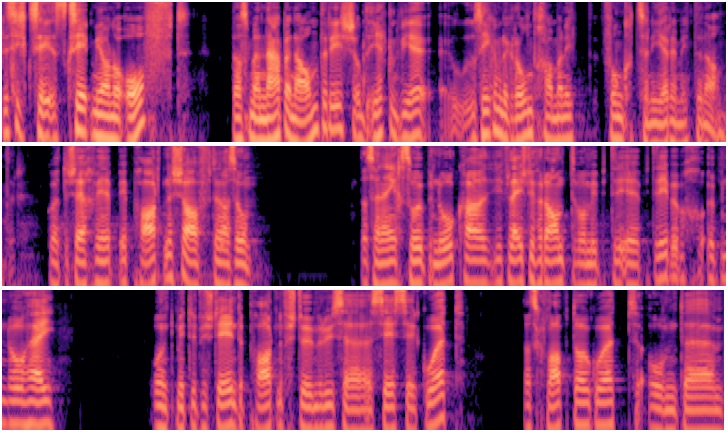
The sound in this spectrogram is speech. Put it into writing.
das, ist, das sieht man ja noch oft, dass man nebeneinander ist und irgendwie, aus irgendeinem Grund kann man nicht funktionieren miteinander. Gut, das ist eigentlich wie, wie Partnerschaften. Also, das haben eigentlich so übernommen, die Fleischlieferanten, die wir Betrie Betriebe über- übernommen haben. Und mit den bestehenden Partnern verstehen wir uns äh, sehr, sehr gut. Das klappt auch gut. Und äh,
